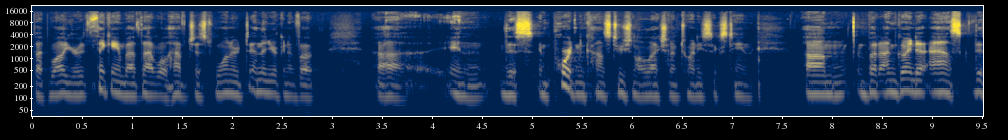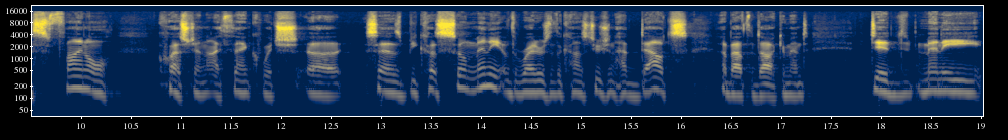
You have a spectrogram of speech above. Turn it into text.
but while you're thinking about that, we'll have just one or two, and then you're going to vote uh, in this important constitutional election of 2016. Um, but I'm going to ask this final question, I think, which uh, says because so many of the writers of the Constitution had doubts about the document, did many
